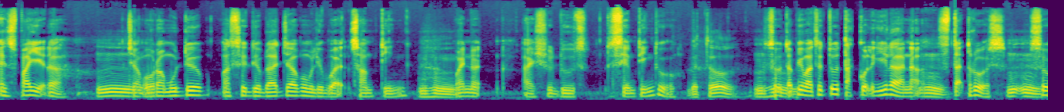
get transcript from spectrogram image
inspired lah. Mm. Macam orang muda masa dia belajar pun boleh buat something. Mm-hmm. Why not I should do the same thing tu. Betul. Mm-hmm. So tapi masa tu takut lagi lah nak mm. start terus. Mm-hmm. So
